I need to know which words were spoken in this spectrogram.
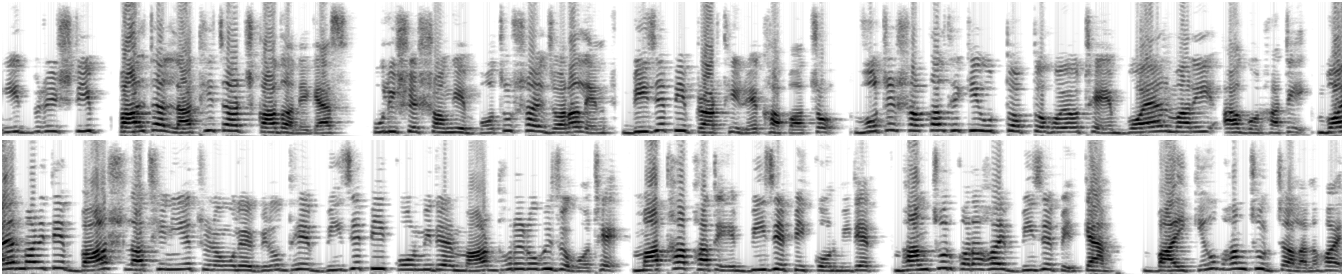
ঈদ বৃষ্টি, পাল্টা লাঠিচার্জ, কাঁদানে গ্যাস। পুলিশের সঙ্গে বচসায় জড়ালেন বিজেপি প্রার্থী রেখা পাত্র। ভোটের সকাল থেকে উত্তপ্ত হয়ে ওঠে বয়ারমারি আগরহাটি। বয়ারমারিতে বাঁশ লাঠি নিয়ে তৃণমূলের বিরুদ্ধে বিজেপি কর্মীদের মারধরের অভিযোগ ওঠে। মাথা ফাটে বিজেপি কর্মীদের। ভাঙচুর করা হয় বিজেপির ক্যাম্প। বাইকেও ভাঙচুর চালানো হয়।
